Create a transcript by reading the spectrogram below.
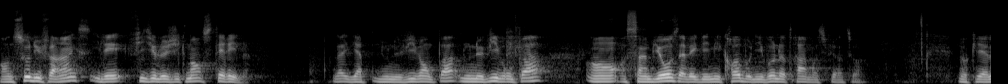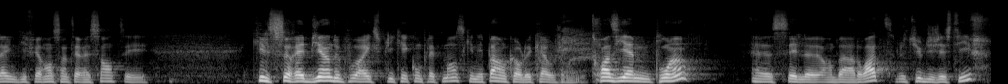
en dessous du pharynx, il est physiologiquement stérile. Là, nous, ne vivons pas, nous ne vivons pas en symbiose avec des microbes au niveau de notre arbre respiratoire. Donc il y a là une différence intéressante et qu'il serait bien de pouvoir expliquer complètement, ce qui n'est pas encore le cas aujourd'hui. Troisième point, euh, c'est en bas à droite, le tube digestif.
